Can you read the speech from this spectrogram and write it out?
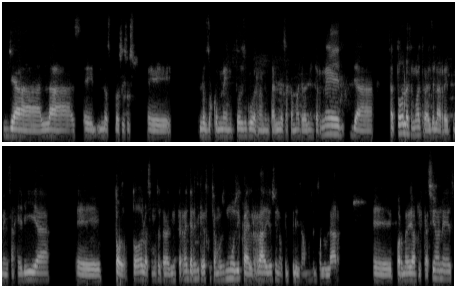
ya las, eh, los procesos, eh, los documentos gubernamentales los sacamos a través de Internet, ya, o sea, todo lo hacemos a través de la red mensajería, eh, todo, todo lo hacemos a través de Internet, ya ni siquiera escuchamos música del radio, sino que utilizamos el celular por medio de aplicaciones,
